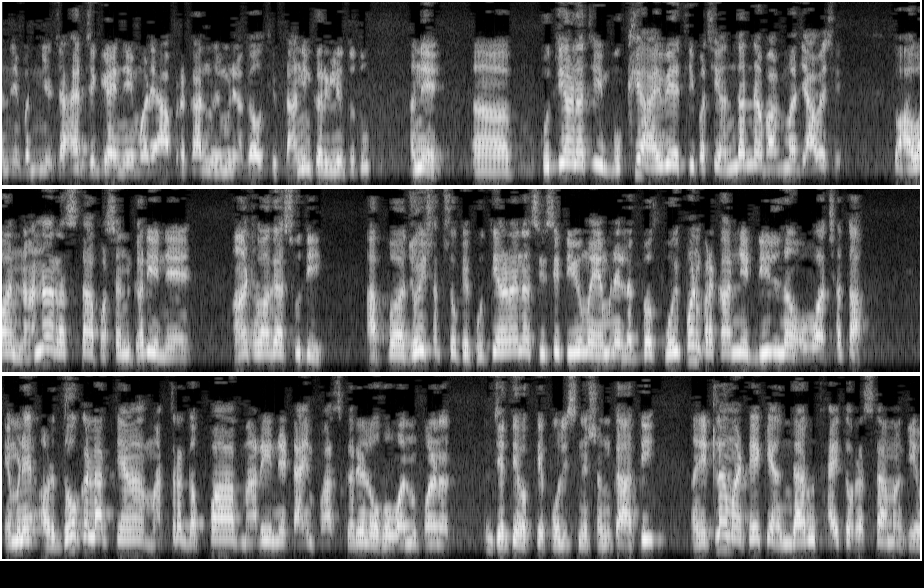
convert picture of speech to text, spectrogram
અને બંને જાહેર જગ્યાએ નહીં મળે. આ પ્રકારનું એમણે અગાઉથી પ્લાનિંગ કરી લીધું હતું. અને કુતિયાણાથી મુખ્ય હાઈવેથી પછી અંદરના ભાગમાં જે આવે છે, તો આવા નાના રસ્તા પસંદ કરીને આઠ વાગ્યા સુધી આપ જોઈ શકશો કે કુતિયાણાના સીસીટીવીમાં એમણે લગભગ કોઈ પણ પ્રકારની ડીલ ન હોવા છતાં એમણે અડધો કલાક ત્યાં માત્ર ગપ્પા મારીને ટાઈમ પાસ કરેલો હોવાનું પણ જે તે વખતે પોલીસને શંકા હતી. અને એટલા માટે કે અંધારું થાય તો રસ્તામાં કે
